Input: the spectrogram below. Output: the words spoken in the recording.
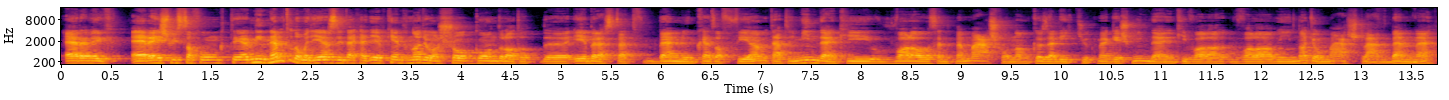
Erre még erre is vissza fogunk térni. Nem tudom, hogy érzitek egyébként, nagyon sok gondolatot ébresztett bennünk ez a film, tehát hogy mindenki valahol szerintem máshonnan közelítjük meg, és mindenki vala, valami nagyon más lát benne.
